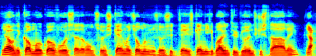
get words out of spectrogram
Ja, want ik kan me ook wel voorstellen, want zo'n scan wat je al noemde, zo'n CT-scan, die gebruikt natuurlijk röntgenstraling. Ja.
